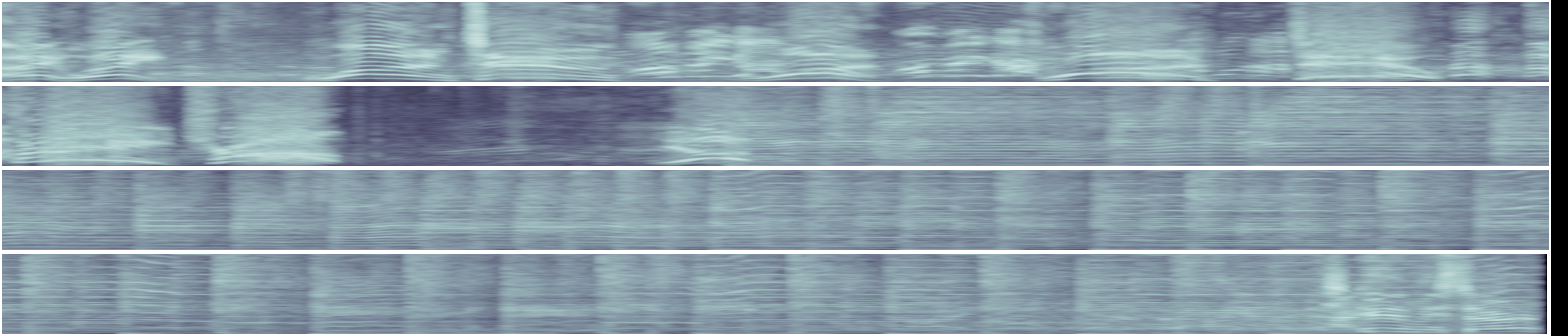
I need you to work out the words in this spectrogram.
Hey, wait! One, two, Oh my God. one, Oh my God. one, two, three, Trump! Yup. Excuse me, sir.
